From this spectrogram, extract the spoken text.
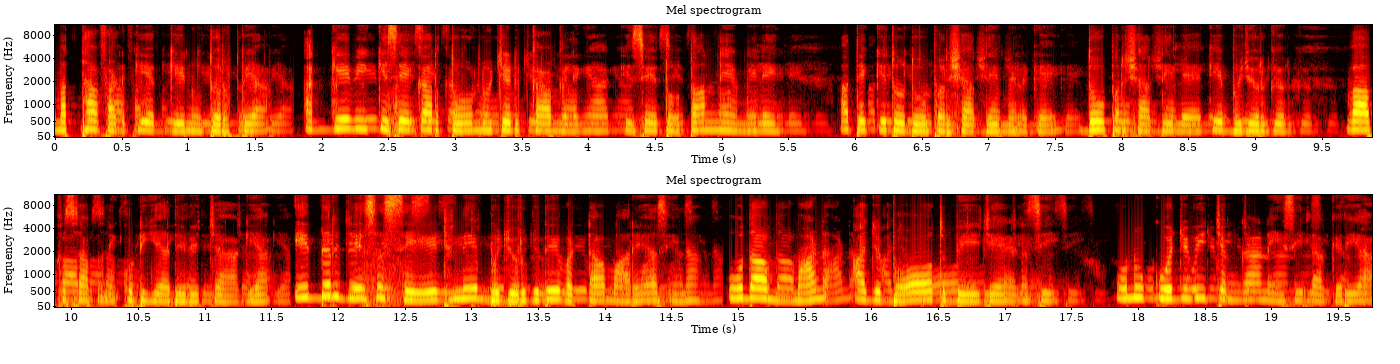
ਮੱਥਾ ਫੜ ਕੇ ਅੱਗੇ ਨੂੰ ਤੁਰ ਪਿਆ। ਅੱਗੇ ਵੀ ਕਿਸੇ ਘਰ ਤੋਂ ਉਹਨੂੰ ਝਿੜਕਾਂ ਮਿਲੀਆਂ, ਕਿਸੇ ਤੋਂ ਤਾਨੇ ਮਿਲੇ ਅਤੇ ਕਿਤੋਂ ਦੋ ਪ੍ਰਸ਼ਾਦੇ ਮਿਲ ਗਏ। ਦੋ ਪ੍ਰਸ਼ਾਦੇ ਲੈ ਕੇ ਬਜ਼ੁਰਗ ਵਾਪਸ ਆਪਣੀ ਕੁਟੀਆ ਦੇ ਵਿੱਚ ਆ ਗਿਆ। ਇੱਧਰ ਜਿਸ ਸੇਠ ਨੇ ਬਜ਼ੁਰਗ ਦੇ ਵੱਟਾ ਮਾਰਿਆ ਸੀ ਨਾ, ਉਹਦਾ ਮਨ ਅੱਜ ਬਹੁਤ ਬੇਚੈਨ ਸੀ। ਉਹਨੂੰ ਕੁਝ ਵੀ ਚੰਗਾ ਨਹੀਂ ਸੀ ਲੱਗ ਰਿਹਾ।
